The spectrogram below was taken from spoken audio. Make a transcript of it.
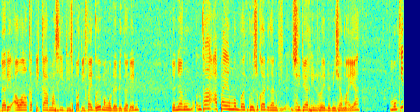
dari awal ketika masih di Spotify gue emang udah dengerin dan yang entah apa yang membuat gue suka dengan Senior Hiduplah Indonesia Maya mungkin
